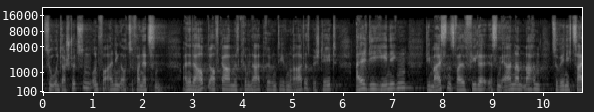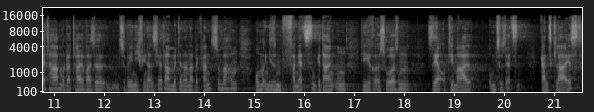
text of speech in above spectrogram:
zu unterstützen und vor allen Dingen auch zu vernetzen. Eine der Hauptaufgaben des Kriminalpräventiven Rates besteht, all diejenigen, die meistens, weil viele es im Ehrenamt machen, zu wenig Zeit haben oder teilweise zu wenig finanziert haben, miteinander bekannt zu machen, um in diesem vernetzten Gedanken die Ressourcen sehr optimal umzusetzen. Ganz klar ist,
